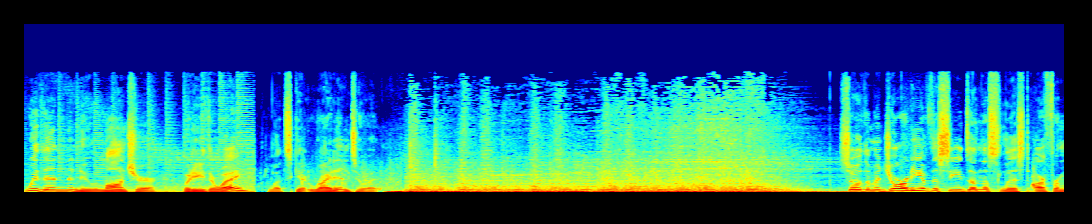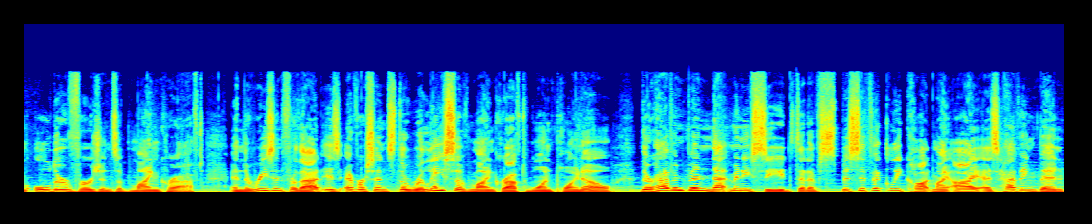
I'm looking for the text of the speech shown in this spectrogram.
within the new launcher. But either way, let's get right into it. So the majority of the seeds on this list are from older versions of Minecraft, and the reason for that is ever since the release of Minecraft 1.0, there haven't been that many seeds that have specifically caught my eye as having been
